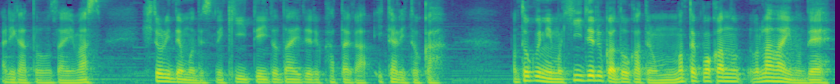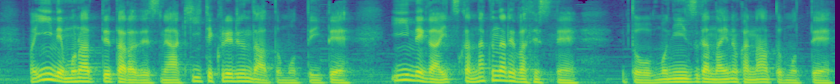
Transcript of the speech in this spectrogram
ありがとうございます。一人でもですね聞いていただいている方がいたりとか特にも聞いてるかどうかっていうのも全くわからないので、まあ、いいねもらってたらですねあ聞いてくれるんだと思っていていいねがいつかなくなればですね、えっと、もうニーズがないのかなと思って、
